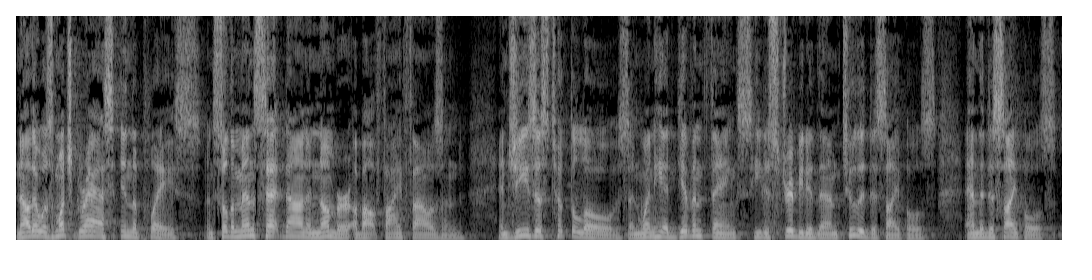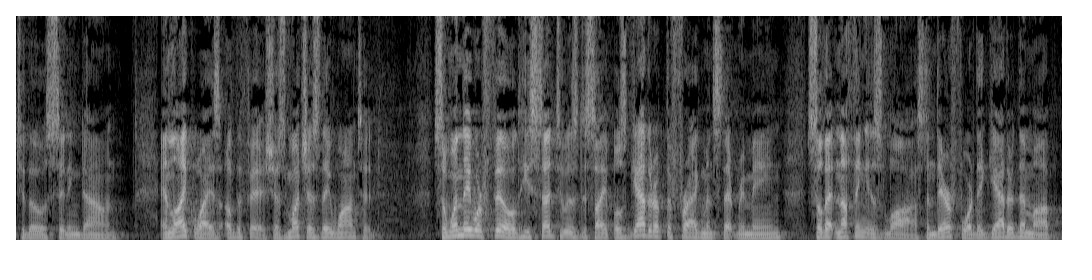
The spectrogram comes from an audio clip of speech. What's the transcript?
Now there was much grass in the place, and so the men sat down in number about five thousand. And Jesus took the loaves, and when he had given thanks, he distributed them to the disciples, and the disciples to those sitting down, and likewise of the fish, as much as they wanted. So when they were filled, he said to his disciples, Gather up the fragments that remain, so that nothing is lost. And therefore they gathered them up,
